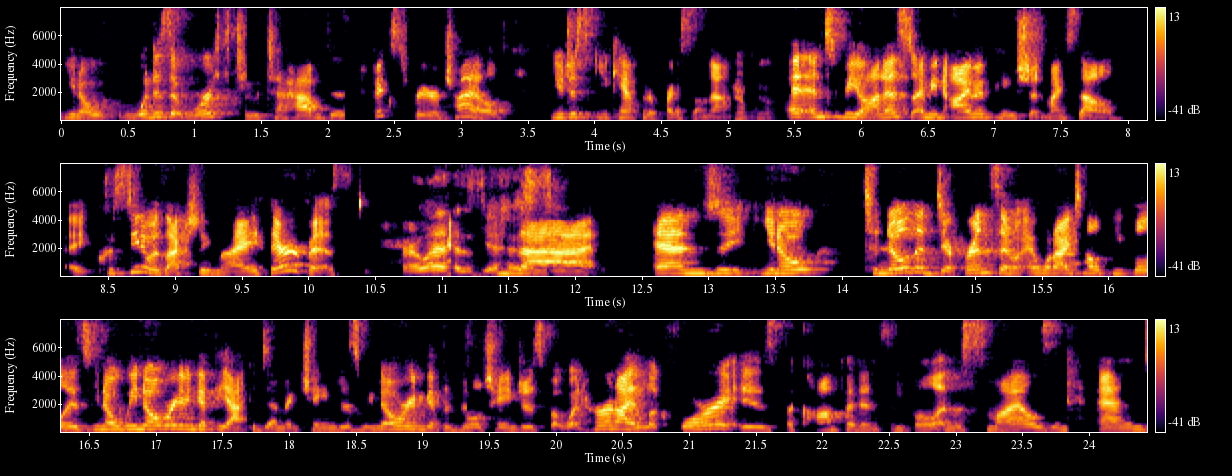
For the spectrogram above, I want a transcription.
you know what is it worth to to have this fixed for your child? You just you can't put a price on that. And, and, to be honest i mean i'm a patient myself. Christina was actually my therapist. I was yes. That and you know to know the difference. And, and what i tell people is you know we know we're going to get the academic changes we know we're going to get the visual changes but what her and i look for is the confidence people and the smiles. And, and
